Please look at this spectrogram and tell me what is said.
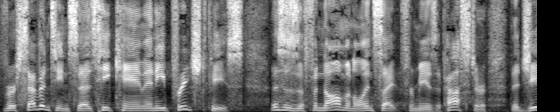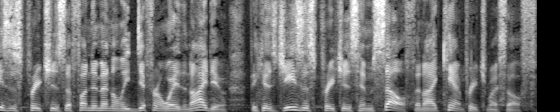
Verse 17 says he came and he preached peace. This is a phenomenal insight for me as a pastor that Jesus preaches a fundamentally different way than I do because Jesus preaches himself and I can't preach myself.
